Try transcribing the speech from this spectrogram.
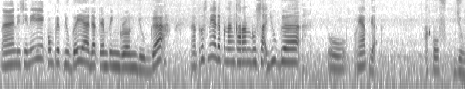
Nah, di sini komplit juga ya, ada camping ground juga. Nah, terus nih ada penangkaran rusa juga. Tuh, lihat gak? Aku zoom.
